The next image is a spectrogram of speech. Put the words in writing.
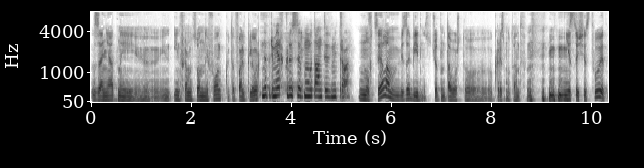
занятный э, информационный фон, какой-то фольклор. Например, крысы-мутанты в метро. Ну, в целом, безобидно, с учетом того, что крыс-мутантов не существует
